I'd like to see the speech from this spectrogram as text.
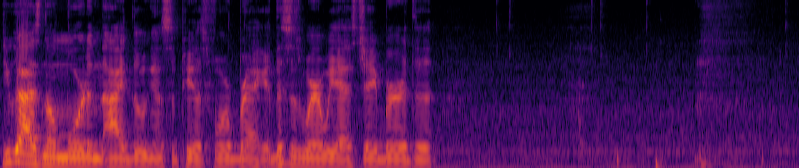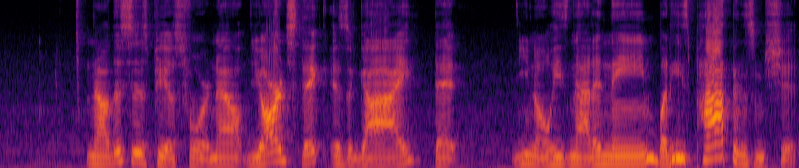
You guys know more than I do against the PS4 bracket. This is where we asked Jay Bird to. Now this is PS4. Now Yardstick is a guy that, you know, he's not a name, but he's popping some shit.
